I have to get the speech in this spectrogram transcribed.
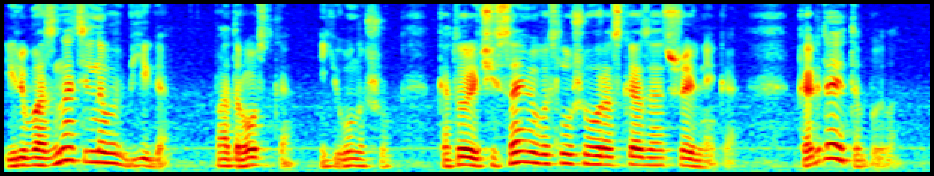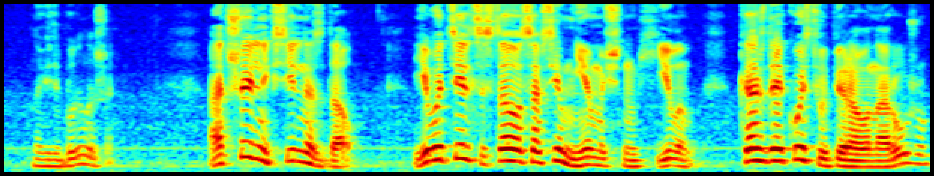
и любознательного бига, подростка, юношу, который часами выслушивал рассказы отшельника. Когда это было? Но ведь было же. Отшельник сильно сдал. Его тельце стало совсем немощным, хилым. Каждая кость выпирала наружу,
